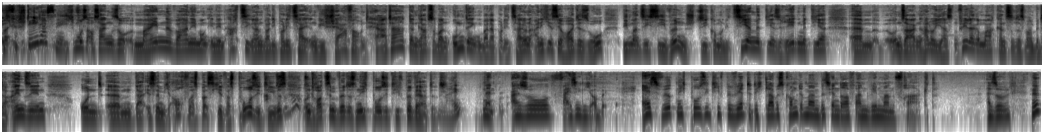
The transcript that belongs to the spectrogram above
ich verstehe das nicht. Ich muss auch sagen, so meine Wahrnehmung in den 80ern war die Polizei irgendwie schärfer und härter. Dann gab es aber ein Umdenken bei der Polizei und eigentlich ist sie heute so, wie man sich sie wünscht. Sie kommunizieren mit dir, sie reden mit dir ähm, und sagen, hallo, hier hast du einen Fehler gemacht, kannst du das mal bitte einsehen? Und ähm, da ist nämlich auch was passiert, was Positives und trotzdem wird es nicht positiv bewertet. Nein? Nein, also weiß ich nicht, ob es wird nicht positiv bewertet. Ich glaube, es kommt immer ein bisschen drauf an, wen man fragt. Also, ne,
